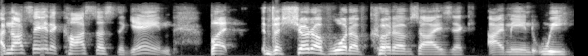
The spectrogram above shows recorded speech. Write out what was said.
I'm not saying it cost us the game, but the should have, would have, could have's Isaac. I mean, we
